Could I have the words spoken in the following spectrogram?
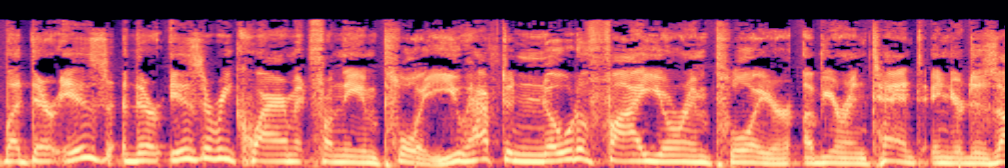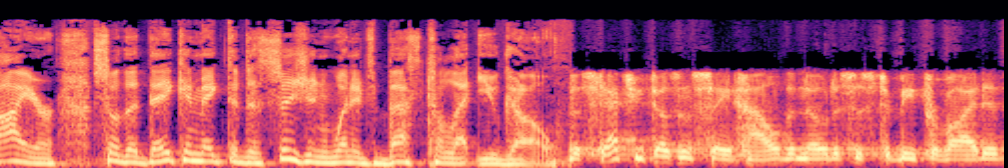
But there is there is a requirement from the employee. You have to notify your employer of your intent and your desire so that they can make the decision when it's best to let you go. The statute doesn't say how the notice is to be provided.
